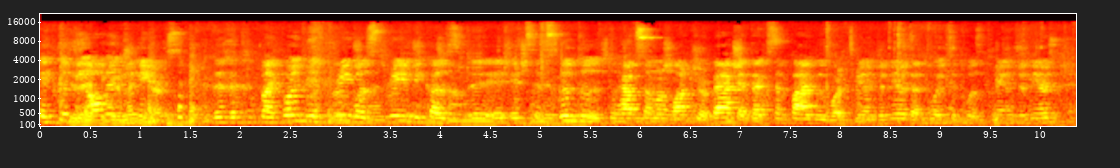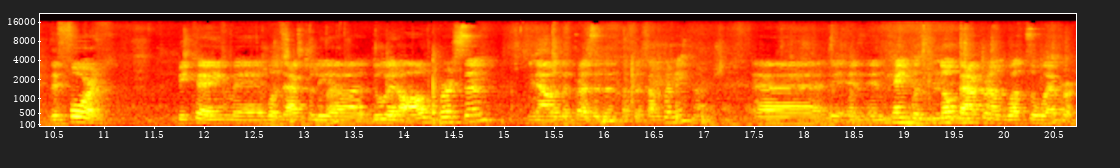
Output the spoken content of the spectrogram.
it could be all engineers. The, the, my point with three was three because uh, it, it's, it's good to, to have someone watch your back. At XMPie we were three engineers. At Wix it was three engineers. The fourth became uh, was actually a do-it-all person. Now the president of the company, uh, and, and came with no background whatsoever.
